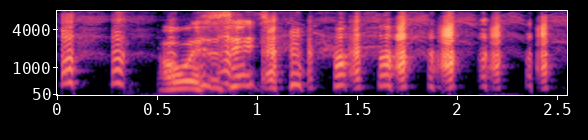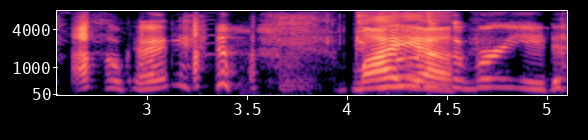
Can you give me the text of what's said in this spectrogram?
oh, is it? okay. my uh, the breed.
